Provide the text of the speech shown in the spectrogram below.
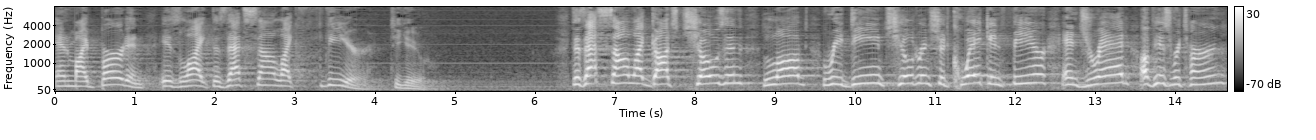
and my burden is light. Does that sound like fear to you? Does that sound like God's chosen, loved, redeemed children should quake in fear and dread of his return?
